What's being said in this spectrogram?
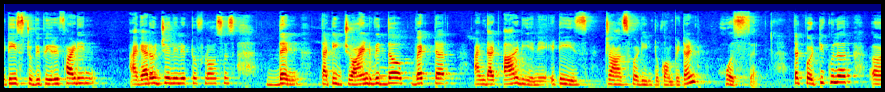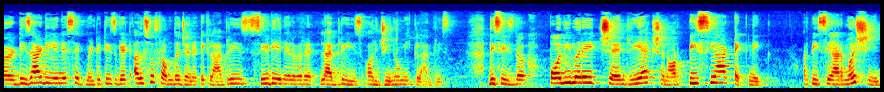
it is to be purified in agarose gel electrophoresis then that is joined with the vector and that rDNA it is transferred into competent host cell. That particular uh, desired DNA segment it is get also from the genetic libraries, cDNA libraries or genomic libraries. This is the polymerase chain reaction or PCR technique or PCR machine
